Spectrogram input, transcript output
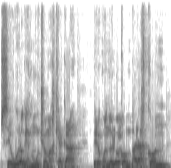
seguro que es mucho más que acá, pero cuando lo comparás con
